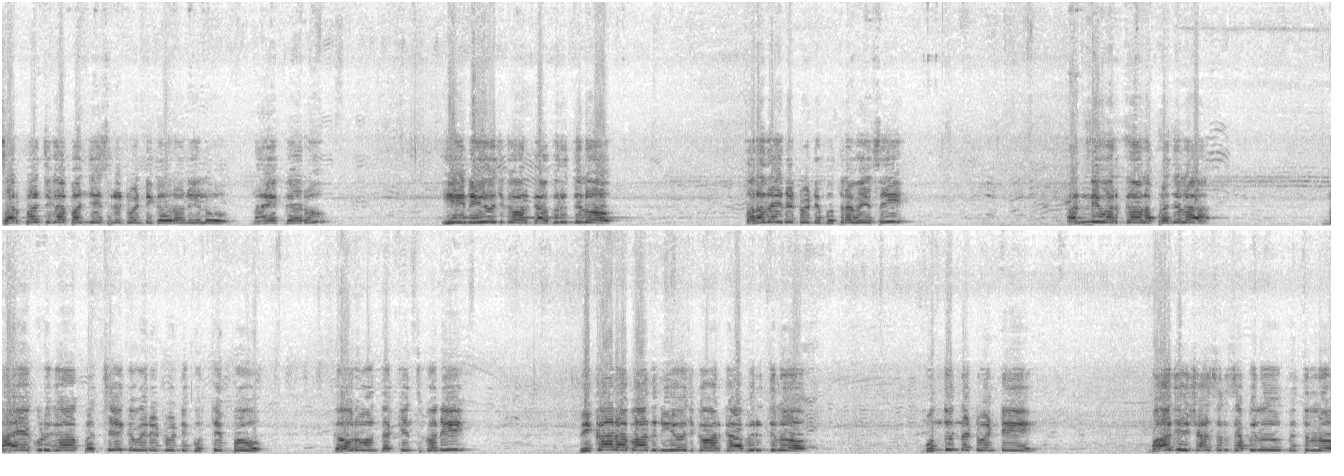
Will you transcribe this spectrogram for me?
సర్పంచ్గా పనిచేసినటువంటి గౌరవనీయులు నాయక్ గారు ఈ నియోజకవర్గ అభివృద్ధిలో తనదైనటువంటి ముద్ర వేసి అన్ని వర్గాల ప్రజల నాయకుడిగా ప్రత్యేకమైనటువంటి గుర్తింపు గౌరవం దక్కించుకొని వికారాబాద్ నియోజకవర్గ అభివృద్ధిలో ముందున్నటువంటి మాజీ శాసనసభ్యులు మిత్రులు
